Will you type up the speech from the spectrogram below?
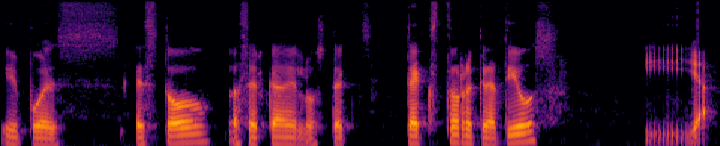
Y pues es todo acerca de los textos recreativos y ya.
